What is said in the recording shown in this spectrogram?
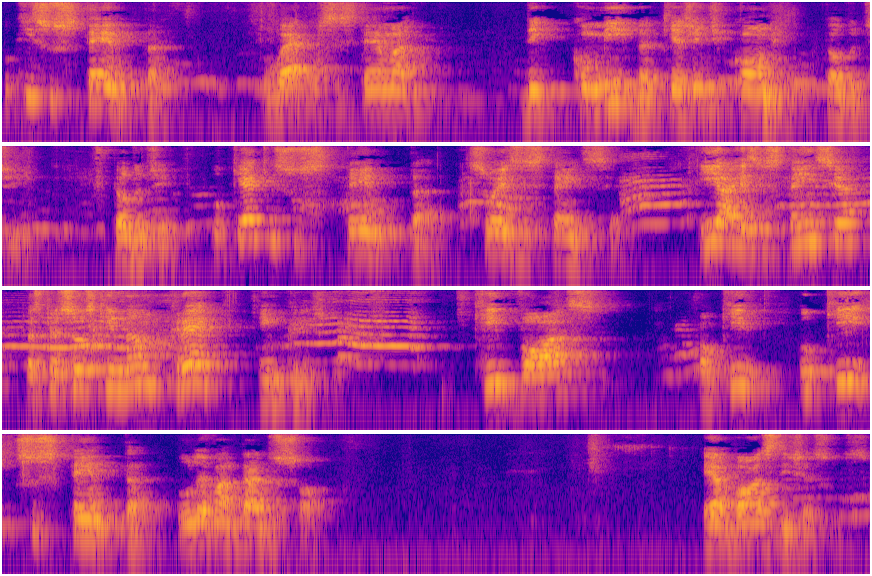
O que sustenta o ecossistema de comida que a gente come todo dia. Todo dia. O que é que sustenta sua existência? E a existência das pessoas que não crê em Cristo. Que voz, o que, o que sustenta o levantar do sol? É a voz de Jesus.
